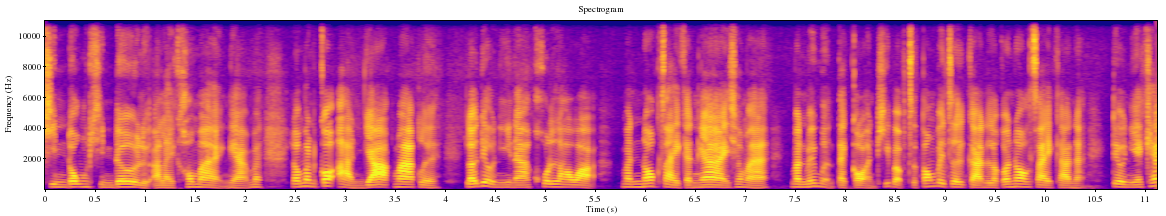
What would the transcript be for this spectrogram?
ทินดงทินเดอร์หรืออะไรเข้ามาอย่างเงี้ยมันแล้วมันก็อ่านยากมากเลย แล้วเดี๋ยวนี้นะ คนเราอะมันนอกใจกันง่ายใช่ไหมมันไม่เหมือนแต่ก่อนที่แบบจะต้องไปเจอกันแล้วก็นอกใจกันอะเดี๋ยวนี้แค่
